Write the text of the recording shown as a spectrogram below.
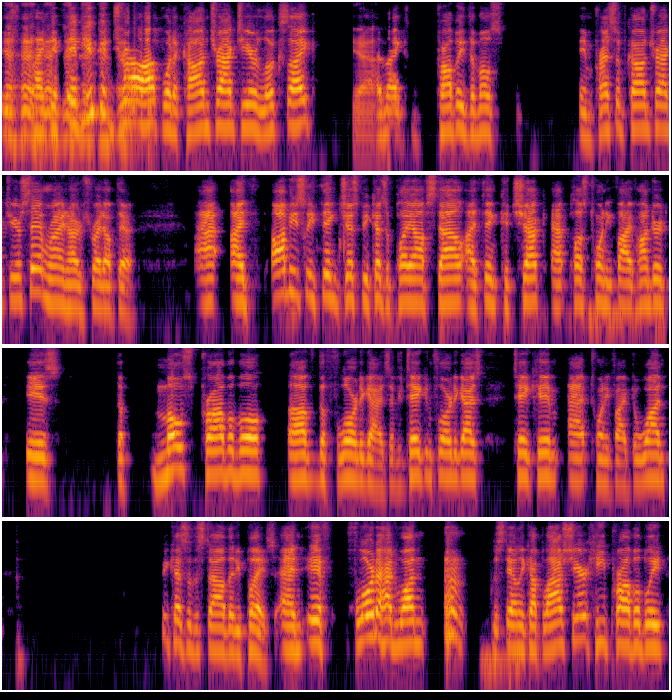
is, like if, if you could draw up what a contract year looks like, yeah, and like probably the most impressive contract year, Sam Reinhart's right up there. I, I obviously think just because of playoff style, I think Tkachuk at plus 2,500 is the most probable of the Florida guys. If you're taking Florida guys, take him at 25 to 1 because of the style that he plays. And if Florida had won the Stanley Cup last year, he probably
